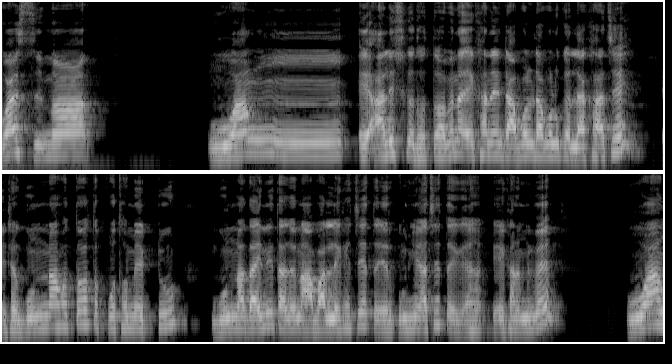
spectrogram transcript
ওয়াসমা ওয়াং এই আলিশকে ধরতে হবে না। এখানে ডাবল ডাবল করে লেখা আছে। এটা গুন্না হতো, তো প্রথমে একটু গুন্না দেয়নি, তার জন্য আবার লিখেছে, তো এরকমই আছে। তো এখানে মিলবে ওয়াং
